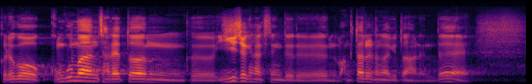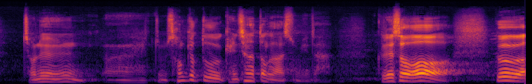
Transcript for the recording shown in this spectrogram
그리고 공부만 잘했던 그 이기적인 학생들은 왕따를 당하기도 하는데 저는 아, 좀 성격도 괜찮았던 것 같습니다. 그래서 그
